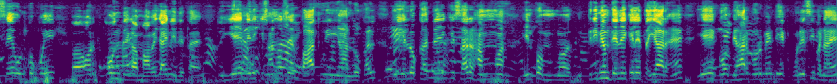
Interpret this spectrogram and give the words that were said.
से उनको कोई और कौन देगा मुआवजा ही नहीं देता है। तो ये मेरी किसानों से बात हुई यहाँ लोकल। तो ये लोग कहते हैं कि सर हम इनको प्रीमियम देने के लिए तैयार हैं। ये बिहार गवर्नमेंट एक पॉलिसी बनाए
